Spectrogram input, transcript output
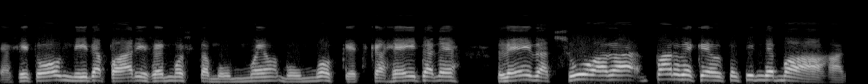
Ja sitten on niitä pari semmoista mummoja, mummo, ketkä heitä ne leivät suoraan parvekelta sinne maahan.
